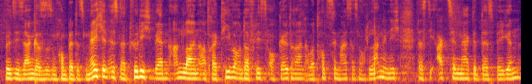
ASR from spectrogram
Ich will nicht sagen, dass es ein komplettes Märchen ist. Natürlich Anleihen attraktiver und da fließt auch Geld rein, aber trotzdem heißt das noch lange nicht, dass die Aktienmärkte deswegen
